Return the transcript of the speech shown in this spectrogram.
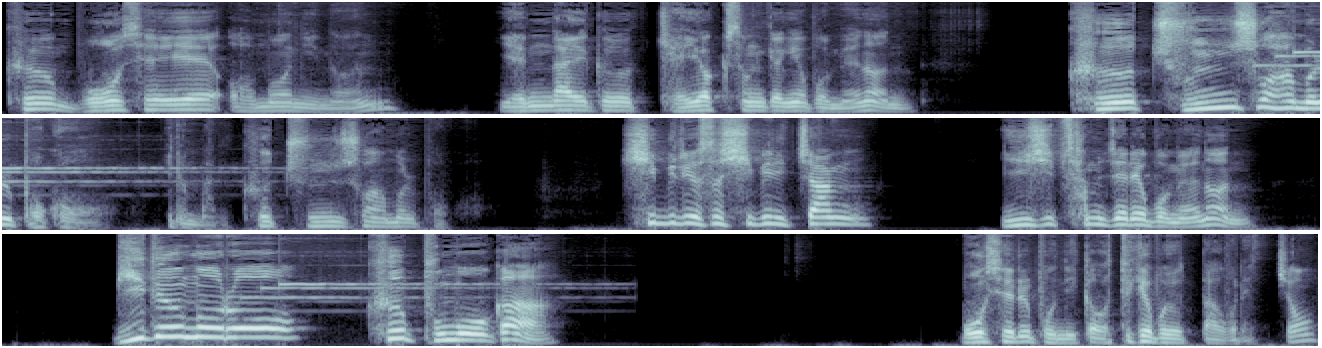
그 모세의 어머니는 옛날 그 개혁 성경에 보면은 그 준수함을 보고 이런 말, 그 준수함을 보고 11에서 11장 23절에 보면은 믿음으로 그 부모가 모세를 보니까 어떻게 보였다고 그랬죠?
